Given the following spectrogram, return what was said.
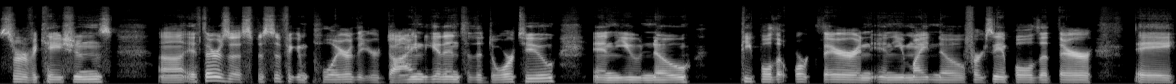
certifications. Uh, if there's a specific employer that you're dying to get into the door to, and you know people that work there, and, and you might know, for example, that they're a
